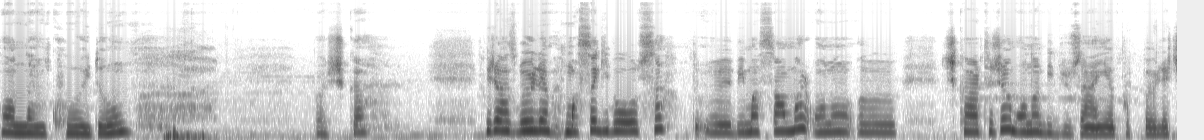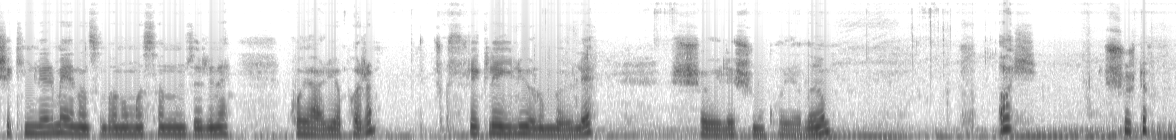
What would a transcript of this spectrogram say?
Ondan koydum. Başka. Biraz böyle masa gibi olsa e, bir masam var. Onu e, çıkartacağım. Ona bir düzen yapıp böyle çekimlerimi en azından o masanın üzerine koyar yaparım. Çünkü sürekli eğiliyorum böyle. Şöyle şunu koyalım. Ay düşürdüm.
